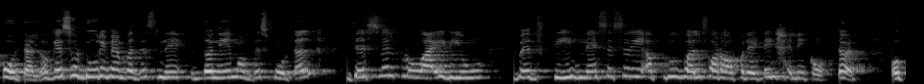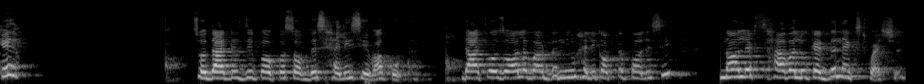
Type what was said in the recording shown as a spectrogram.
portal. Okay, so do remember this name, the name of this portal. This will provide you with the necessary approval for operating helicopter. Okay, so that is the purpose of this Heli Seva portal. That was all about the new helicopter policy. Now let's have a look at the next question.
